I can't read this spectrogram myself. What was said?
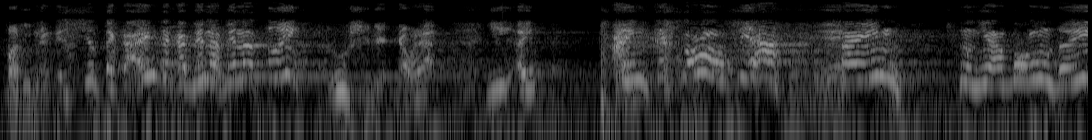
Bari nek si teka aing teka bela-bela tuh, teuing aduh si dek dawala yi aing aing kesel sih ah. Eh. Aing nyabong deui.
